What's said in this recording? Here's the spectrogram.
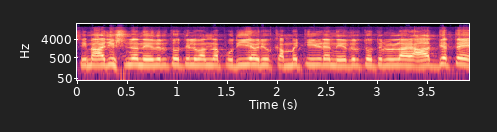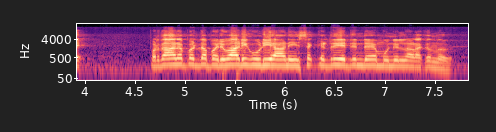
ശ്രീ മാജീഷിന്റെ നേതൃത്വത്തിൽ വന്ന പുതിയ ഒരു കമ്മിറ്റിയുടെ നേതൃത്വത്തിലുള്ള ആദ്യത്തെ പ്രധാനപ്പെട്ട പരിപാടി കൂടിയാണ് ഈ സെക്രട്ടേറിയറ്റിന്റെ മുന്നിൽ നടക്കുന്നത്.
